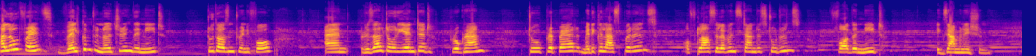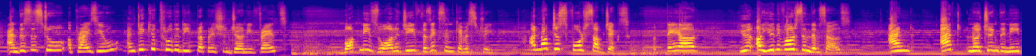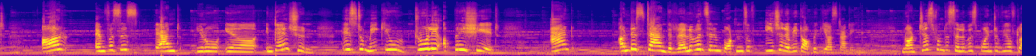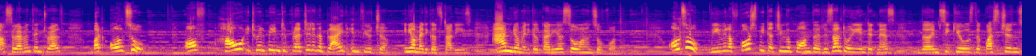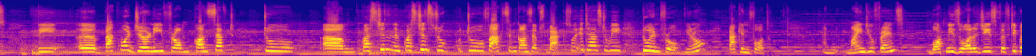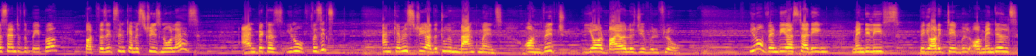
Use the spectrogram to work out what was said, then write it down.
Hello, friends. Welcome to Nurturing the NEET 2024 an result oriented program to prepare medical aspirants of class 11 standard students for the NEET examination. And this is to apprise you and take you through the NEET preparation journey, friends. Botany, zoology, physics, and chemistry are not just four subjects, but they are a universe in themselves. And at nurturing the NEET our emphasis and you know uh, intention is to make you truly appreciate and understand the relevance and importance of each and every topic you are studying. Not just from the syllabus point of view of class 11th and 12th but also of how it will be interpreted and applied in future in your medical studies and your medical career so on and so forth also, we will of course be touching upon the result orientedness, the MCQs, the questions, the uh, backward journey from concept to um, questions and questions to to facts and concepts back. So it has to be to and fro, you know, back and forth. And mind you, friends, botany zoology is 50% of the paper, but physics and chemistry is no less. And because you know, physics and chemistry are the two embankments on which your biology will flow. You know, when we are studying Mendeleev's periodic table or Mendel's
